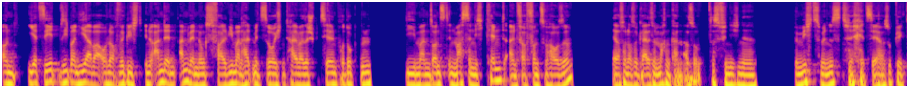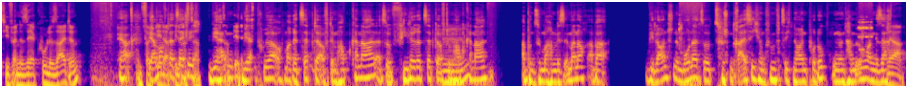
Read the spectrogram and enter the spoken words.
Und jetzt sieht, sieht man hier aber auch noch wirklich in Anwendungsfall, wie man halt mit solchen teilweise speziellen Produkten, die man sonst in Masse nicht kennt, einfach von zu Hause, ja, was man noch so geiles machen kann. Also das finde ich eine für mich zumindest jetzt sehr subjektiv eine sehr coole Seite. Ja, wir haben auch tatsächlich, viel, wir hatten, wir hatten früher auch mal Rezepte auf dem Hauptkanal, also viele Rezepte auf mhm. dem Hauptkanal. Ab und zu machen wir es immer noch, aber wir launchen im Monat so zwischen 30 und 50 neuen Produkten und haben irgendwann gesagt, ja.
